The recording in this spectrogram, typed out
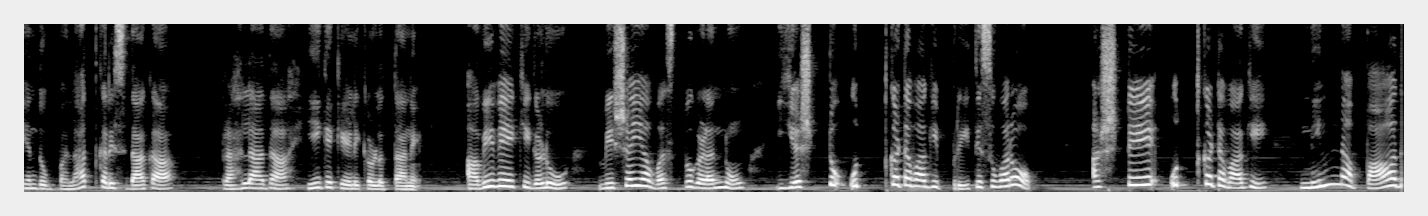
ಎಂದು ಬಲಾತ್ಕರಿಸಿದಾಗ ಪ್ರಹ್ಲಾದ ಹೀಗೆ ಕೇಳಿಕೊಳ್ಳುತ್ತಾನೆ. ಅವಿವೇಕಿಗಳು ವಿಷಯ ವಸ್ತುಗಳನ್ನು ಎಷ್ಟು ಉತ್ಕಟವಾಗಿ ಪ್ರೀತಿಸುವರೋ ಅಷ್ಟೇ ಉತ್ಕಟವಾಗಿ ನಿನ್ನ ಪಾದ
